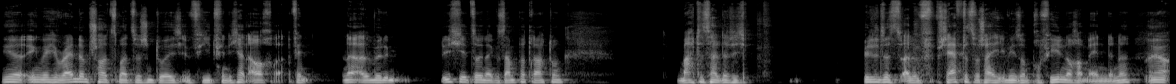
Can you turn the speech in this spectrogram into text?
hier irgendwelche random Shots mal zwischendurch im Feed, finde ich halt auch, find, ne, also würde ich jetzt so in der Gesamtbetrachtung, macht es halt natürlich, bildet das, also schärft das wahrscheinlich irgendwie so ein Profil noch am Ende, ne? ja.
